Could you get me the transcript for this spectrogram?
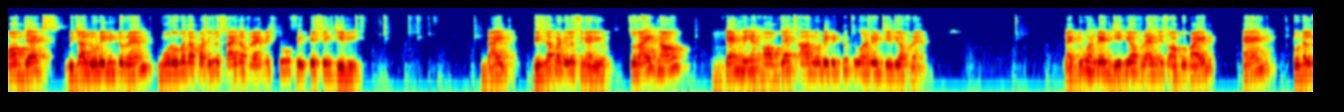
objects which are loaded into RAM. Moreover, the particular size of RAM is 256 GB. Right? This is the particular scenario. So right now, 10 million objects are loaded into 200 GB of RAM. Like 200 GB of RAM is occupied and total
